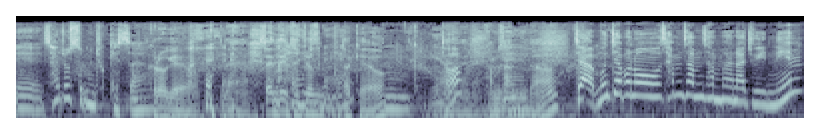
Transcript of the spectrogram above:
예, 사줬으면 좋겠어요. 그러게요. 네. 샌드위치 좀 잘해주네요. 부탁해요. 음, 그러게요. 네, 네, 감사합니다. 네. 자, 문자번호 3331 주인님.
